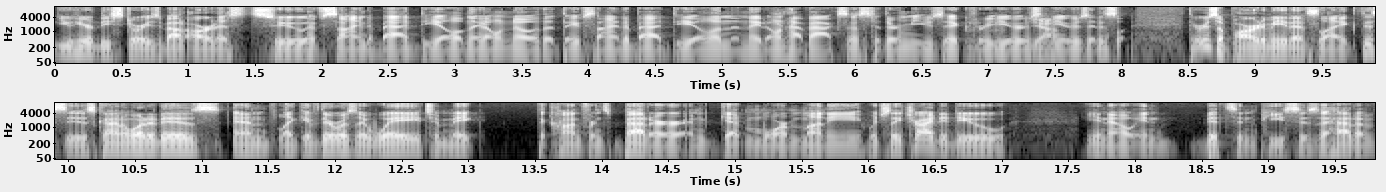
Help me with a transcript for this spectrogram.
you hear these stories about artists who have signed a bad deal and they don't know that they've signed a bad deal and then they don't have access to their music for Mhm. years and years and it's there is a part of me that's like this is kind of what it is and like if there was a way to make the conference better and get more money which they tried to do you know in bits and pieces ahead of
